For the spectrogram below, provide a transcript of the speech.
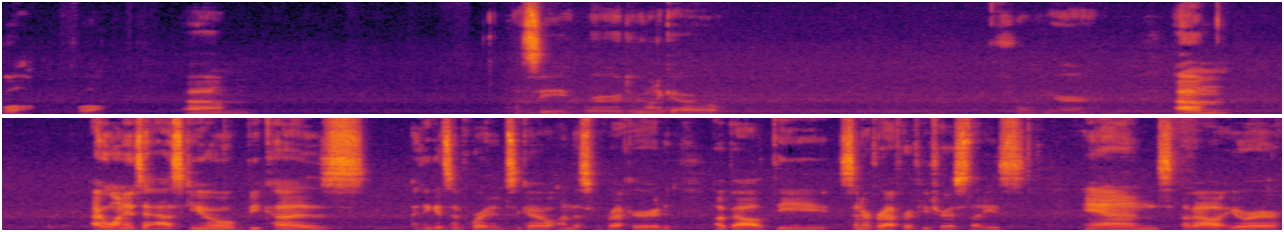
cool, cool. Um, let's see, where do we want to go from here? Um, I wanted to ask you because I think it's important to go on this record about the Center for Afrofuturist Studies and about your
